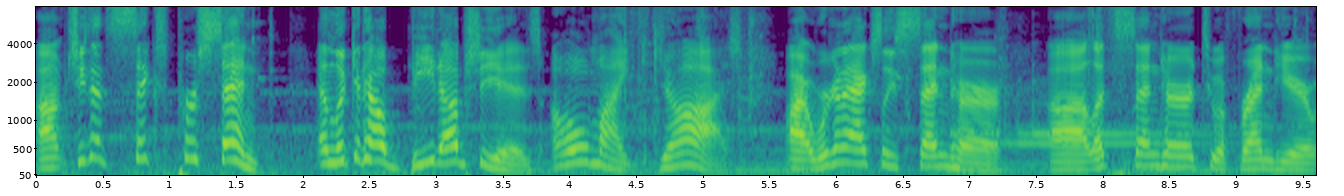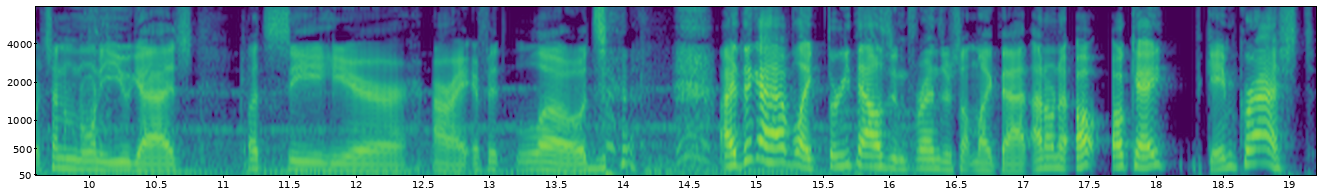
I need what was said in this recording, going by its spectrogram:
Um, she's at 6%. And look at how beat up she is. Oh my gosh. All right, we're going to actually send her. Uh, let's send her to a friend here. We'll send him to one of you guys. Let's see here. All right, if it loads. I think I have like 3,000 friends or something like that. I don't know. Oh, okay. The game crashed.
